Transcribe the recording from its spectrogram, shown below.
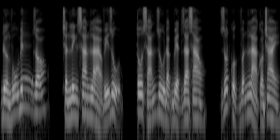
đường Vũ biết rõ, Trần Linh San là ví dụ, Tô Sán dù đặc biệt ra sao, rốt cuộc vẫn là con trai.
